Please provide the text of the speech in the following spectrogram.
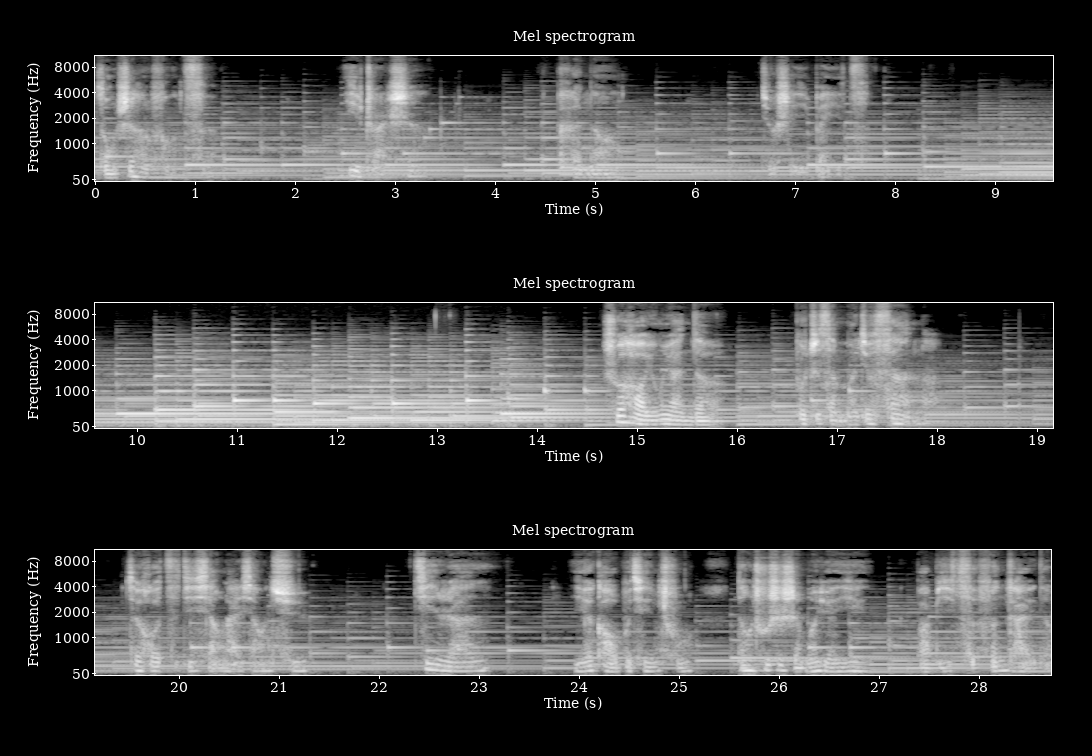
总是很讽刺，一转身，可能就是一辈子。说好永远的，不知怎么就散了。最后自己想来想去，竟然也搞不清楚当初是什么原因把彼此分开的。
